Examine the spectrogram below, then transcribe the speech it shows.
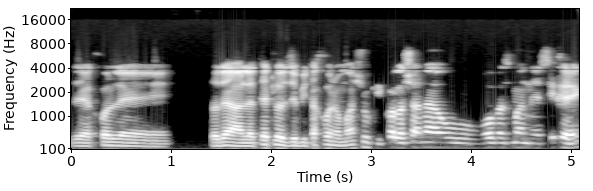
זה יכול, אתה יודע, לתת לו איזה ביטחון או משהו, כי כל השנה הוא רוב הזמן אה, שיחק,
